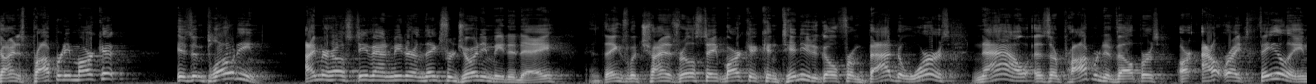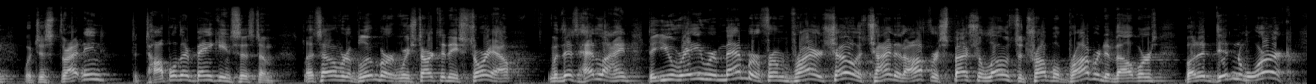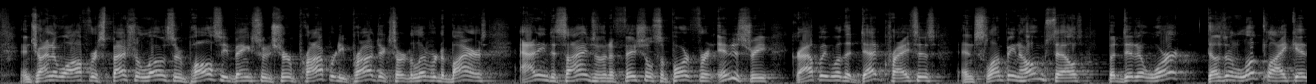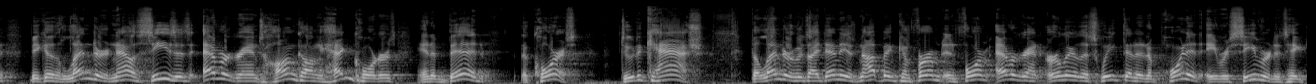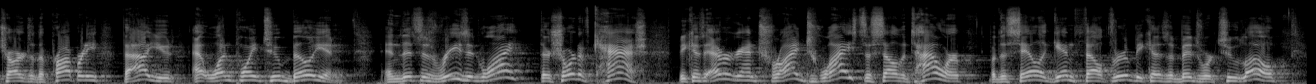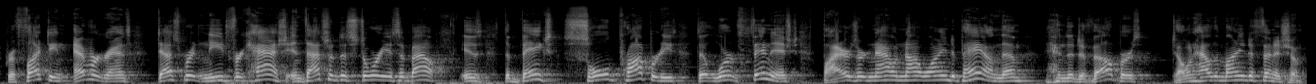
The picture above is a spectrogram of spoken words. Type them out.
China's property market is imploding. I'm your host, Steve Van Metre, and thanks for joining me today. And things with China's real estate market continue to go from bad to worse now as their property developers are outright failing, which is threatening to topple their banking system. Let's head over to Bloomberg where we start today's story out with this headline that you may remember from a prior show as China to offer special loans to troubled property developers, but it didn't work. And China will offer special loans through policy banks to ensure property projects are delivered to buyers, adding to signs of an official support for an industry grappling with a debt crisis and slumping home sales. But did it work? Doesn't look like it because lender now seizes Evergrande's Hong Kong headquarters in a bid, of course, due to cash. The lender, whose identity has not been confirmed, informed Evergrande earlier this week that it appointed a receiver to take charge of the property valued at 1.2 billion. And this is reason why they're short of cash because Evergrande tried twice to sell the tower, but the sale again fell through because the bids were too low, reflecting Evergrande's desperate need for cash. And that's what the story is about is the banks sold properties that weren't finished. Buyers are now not wanting to pay on them, and the developers don't have the money to finish them.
